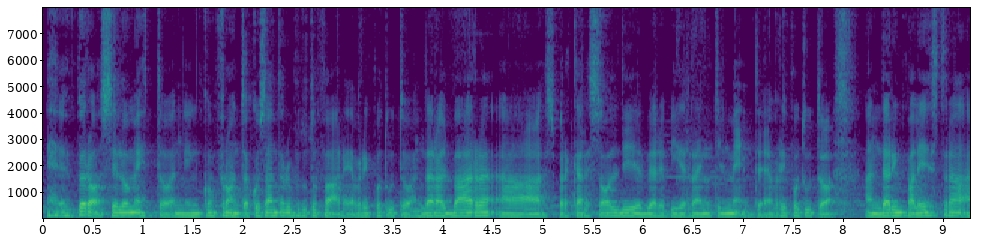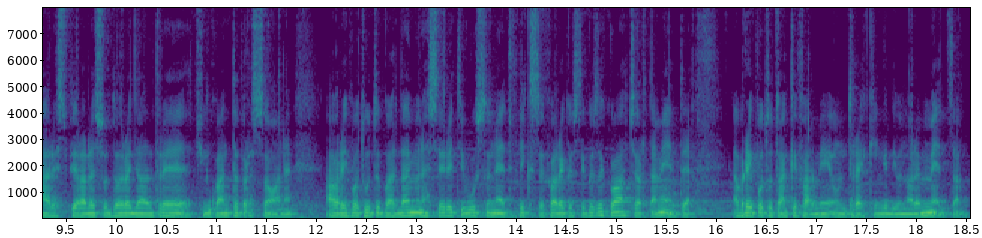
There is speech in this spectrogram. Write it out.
Eh, però se lo metto in confronto a cosa avrei potuto fare, avrei potuto andare al bar a sprecare soldi e bere birra inutilmente, avrei potuto andare in palestra a respirare il sudore di altre 50 persone, avrei potuto guardarmi una serie tv su Netflix e fare queste cose qua, certamente avrei potuto anche farmi un trekking di un'ora e mezza.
